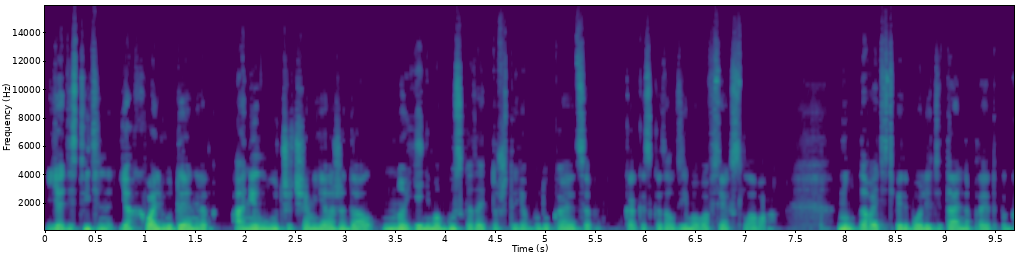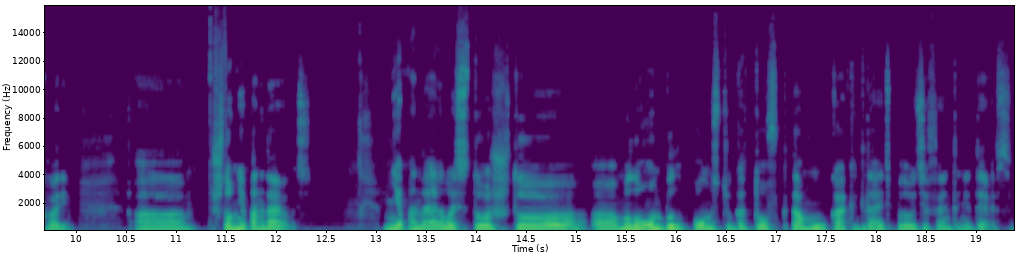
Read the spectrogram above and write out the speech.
я действительно, я хвалю Денвер, они лучше, чем я ожидал, но я не могу сказать то, что я буду каяться, как и сказал Дима, во всех словах. Ну, давайте теперь более детально про это поговорим. А, что мне понравилось? Мне понравилось то, что э, Мэлоун был полностью готов к тому, как играть против Энтони Дэвиса.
